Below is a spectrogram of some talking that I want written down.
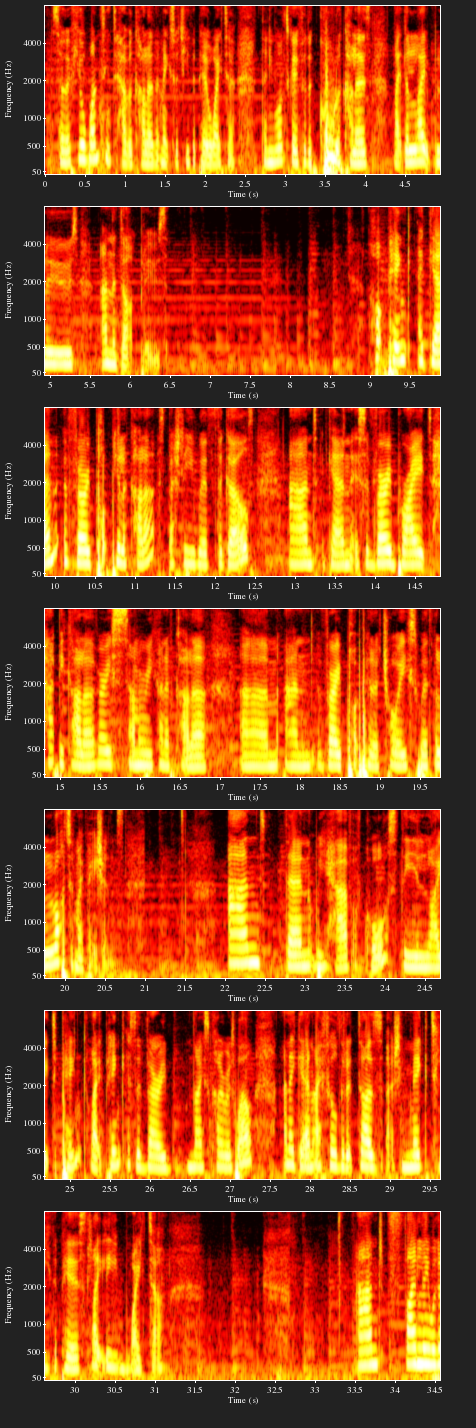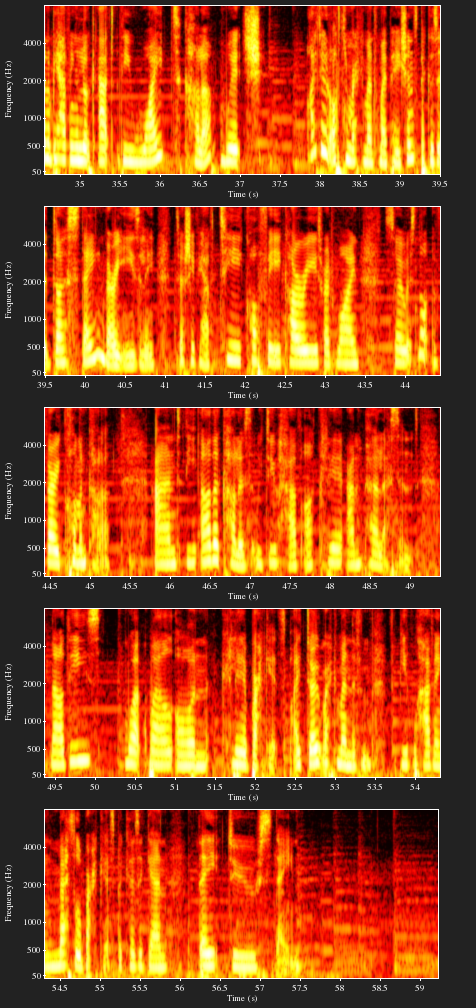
So if you're wanting to have a colour that makes your teeth appear whiter, then you want to go for the cooler colours like the light blues and the dark blues. Hot pink, again, a very popular colour, especially with the girls. And again, it's a very bright, happy colour, very summery kind of colour, um, and a very popular choice with a lot of my patients. And then we have, of course, the light pink. Light pink is a very nice colour as well. And again, I feel that it does actually make teeth appear slightly whiter. And finally, we're going to be having a look at the white colour, which I don't often recommend for my patients because it does stain very easily, especially if you have tea, coffee, curries, red wine, so it's not a very common colour. And the other colours that we do have are clear and pearlescent. Now these work well on clear brackets, but I don't recommend them for people having metal brackets because again, they do stain.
